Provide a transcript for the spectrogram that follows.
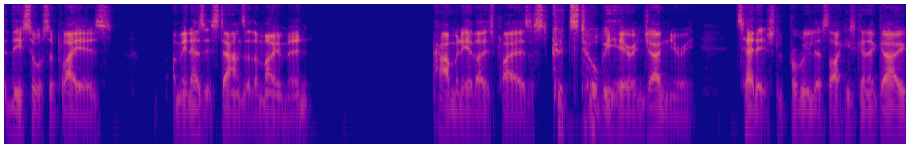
these sorts of players. I mean, as it stands at the moment, how many of those players could still be here in January? Tedic probably looks like he's going to go.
